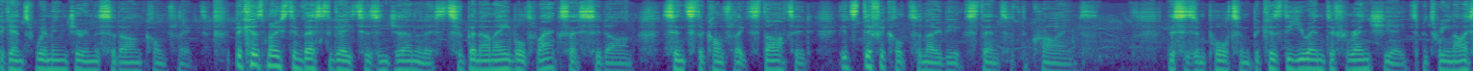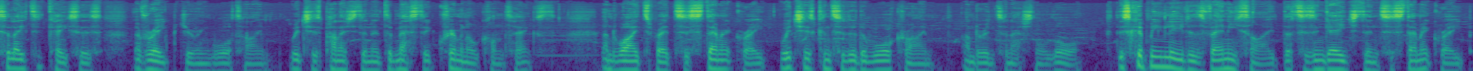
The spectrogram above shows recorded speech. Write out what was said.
against women during the Sudan conflict. Because most investigators and journalists have been unable to access Sudan since the conflict started, it's difficult to know the extent of the crimes. This is important because the UN differentiates between isolated cases of rape during wartime, which is punished in a domestic criminal context, and widespread systemic rape, which is considered a war crime under international law. This could mean leaders of any side that is engaged in systemic rape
